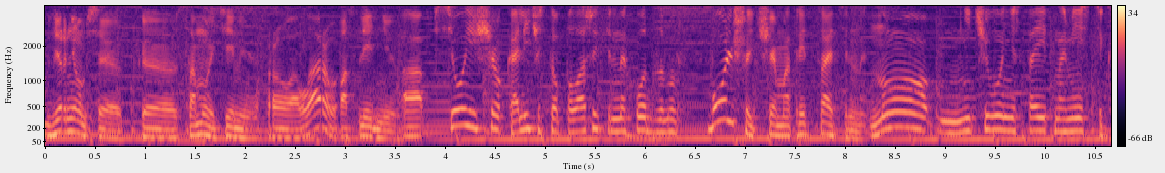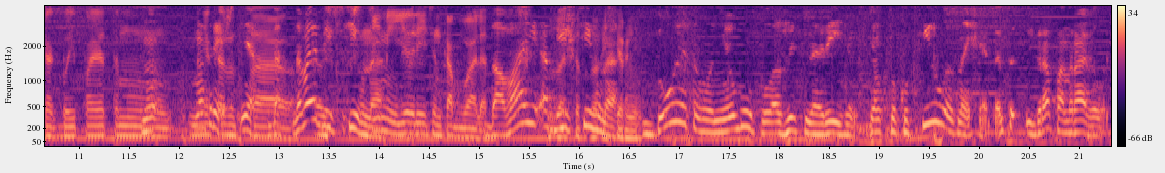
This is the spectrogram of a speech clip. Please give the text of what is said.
вернемся к самой теме про Лару, последнюю. А, все еще количество положительных отзывов больше, чем отрицательных, но ничего не стоит на месте, как бы, и поэтому, ну, смотри, мне кажется, нет, да, давай объективно. в Steam ее рейтинг обвалят. Давай объективно. До этого у нее был положительный рейтинг. Тем, кто купила, значит, эта игра понравилась.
